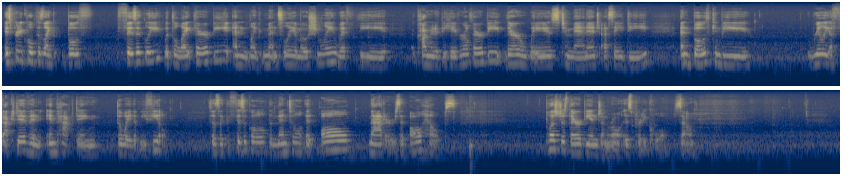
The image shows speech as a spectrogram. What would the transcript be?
It's pretty cool because, like, both physically with the light therapy and, like, mentally, emotionally with the cognitive behavioral therapy, there are ways to manage SAD, and both can be really effective in impacting the way that we feel. So it's like the physical, the mental, it all matters, it all helps plus just therapy in general is pretty cool. So,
